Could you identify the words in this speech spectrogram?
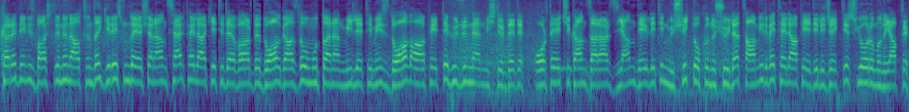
Karadeniz başlığının altında Giresun'da yaşanan sel felaketi de vardı. Doğalgazla umutlanan milletimiz doğal afette hüzünlenmiştir dedi. Ortaya çıkan zarar ziyan devletin müşfik dokunuşuyla tamir ve telafi edilecektir yorumunu yaptı.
